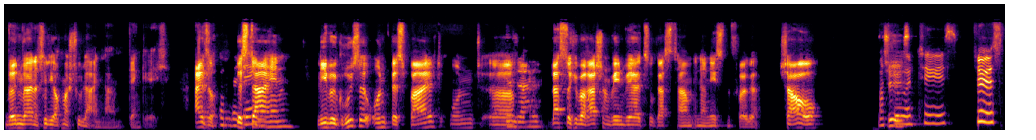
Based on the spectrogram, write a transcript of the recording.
würden wir natürlich auch mal Schüler einladen, denke ich. Also, Unbedingt. bis dahin, liebe Grüße und bis bald und äh, lasst euch überraschen, wen wir zu Gast haben in der nächsten Folge. Ciao. Mach's Tschüss. gut. Tschüss. Tschüss.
